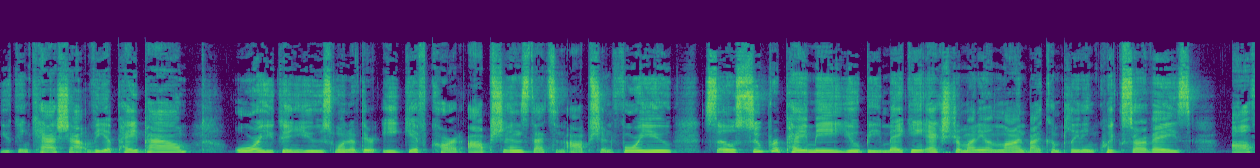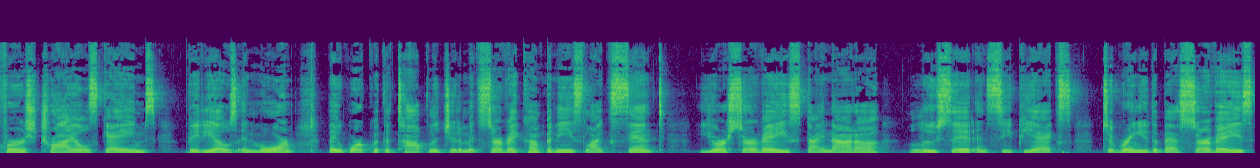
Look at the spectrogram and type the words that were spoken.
You can cash out via PayPal or you can use one of their e-gift card options. That's an option for you. So Super Pay SuperPayMe, you'll be making extra money online by completing quick surveys, offers, trials, games, videos, and more. They work with the top legitimate survey companies like Cint, Your Surveys, Dynata, Lucid, and CPX to bring you the best surveys.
